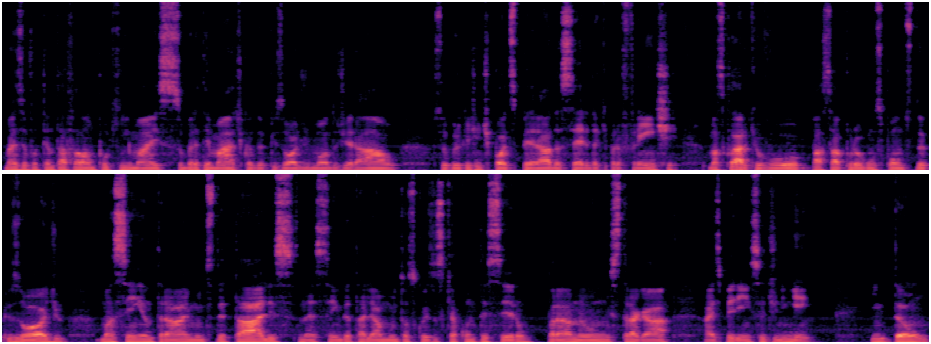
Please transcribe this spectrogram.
mas eu vou tentar falar um pouquinho mais sobre a temática do episódio de modo geral, sobre o que a gente pode esperar da série daqui para frente. Mas claro que eu vou passar por alguns pontos do episódio, mas sem entrar em muitos detalhes, né, sem detalhar muito as coisas que aconteceram para não estragar a experiência de ninguém. Então,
